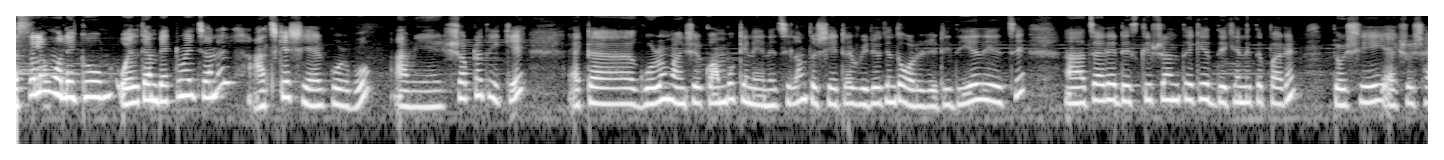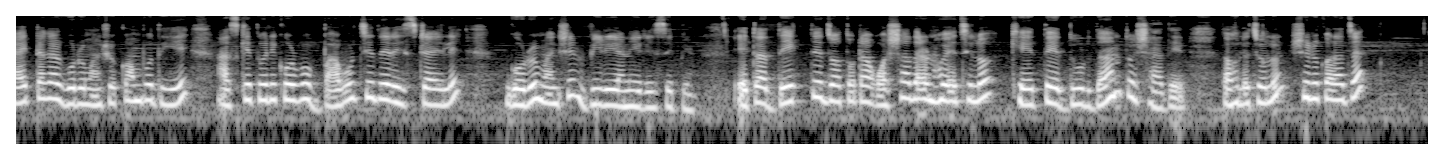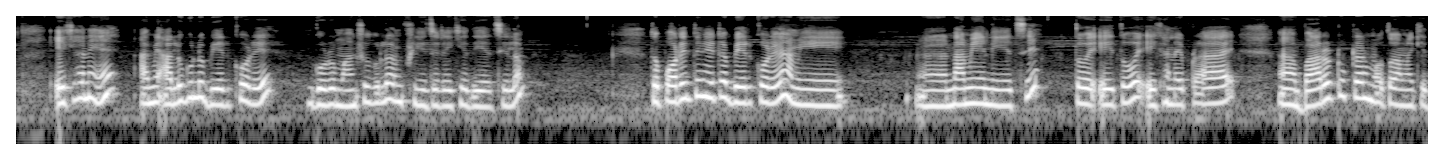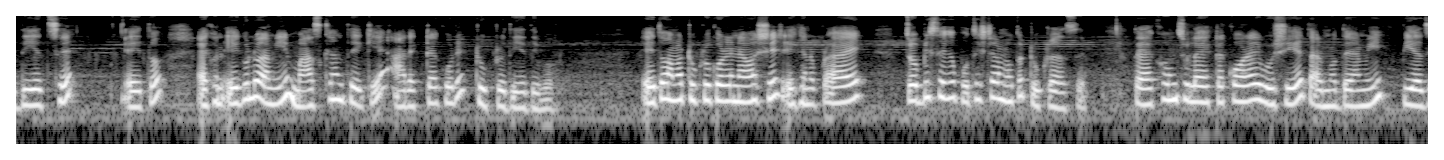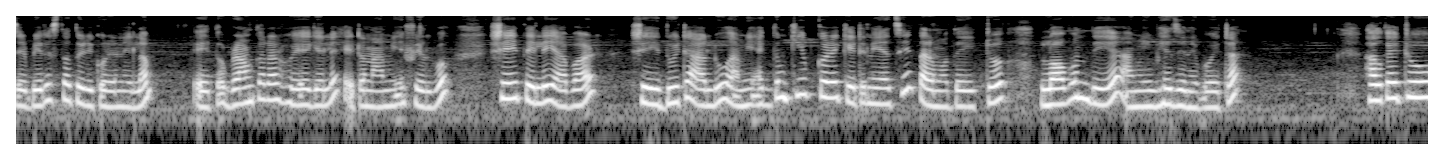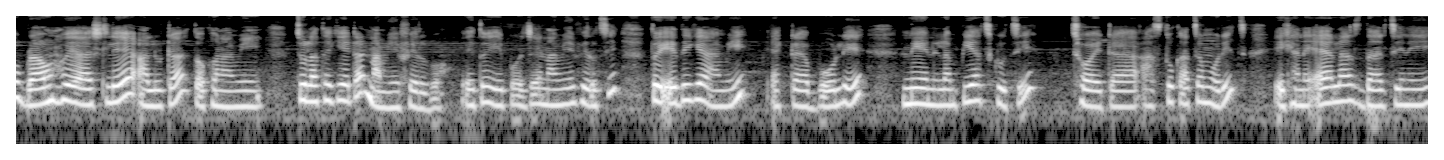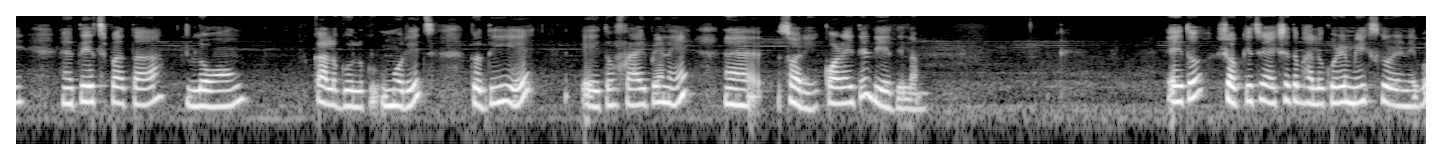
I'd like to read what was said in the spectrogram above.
আসসালামু আলাইকুম, welcome back to my channel. আজকে শেয়ার করব আমি স্বপ্ন থেকে একটা গরুর মাংসের কম্বো কিনে এনেছিলাম, তো সেটার ভিডিও কিন্তু অলরেডি দিয়ে দিয়েছি। চাইলে ডিসক্রিপশন থেকে দেখে নিতে পারেন। তো সেই একশো ষাট টাকার গরুর মাংসের কম্বো দিয়ে আজকে তৈরি করব বাবুর্চিদের স্টাইলে গরুর মাংসের বিরিয়ানি রেসিপি এটা দেখতে যতটা অসাধারণ হয়েছিল, খেতে দুর্দান্ত স্বাদের। তাহলে চলুন শুরু করা যাক। এখানে আমি আলুগুলো বের করে গরুর মাংসগুলো আমি ফ্রিজে রেখে দিয়েছিলাম। তো পরের দিন এটা বের করে আমি নামিয়ে নিয়েছি। তো এই তো এখানে প্রায় বারো টুকরার মতো আমাকে দিয়েছে। এই তো এখন এগুলো আমি মাঝখান থেকে আরেকটা করে টুকরো দিয়ে দেব। এই তো আমার টুকরো করে নেওয়া শেষ। এখানে প্রায় চব্বিশ থেকে পঁচিশটার মতো টুকরো আছে। তো এখন চুলায় একটা কড়াই বসিয়ে তার মধ্যে আমি পেঁয়াজের বেরেস্তা তৈরি করে নিলাম। এই তো ব্রাউন কালার হয়ে গেলে এটা নামিয়ে ফেলব। সেই তেলেই আবার সেই দুইটা আলু আমি একদম কিউব করে কেটে নিয়েছি, তার মধ্যে একটু লবণ দিয়ে আমি ভেজে নেব এটা। হালকা একটু ব্রাউন হয়ে আসলে আলুটা তখন আমি চুলা থেকে এটা নামিয়ে ফেলব। এই তো এই পর্যায়ে নামিয়ে ফেলছি। তো এদিকে আমি একটা বলে নিয়ে নিলাম পেঁয়াজ কুচি, ছয়টা আস্ত কাঁচামরিচ, এখানে এলাচ, দারচিনি, তেজপাতা, লং কালো গোল মরিচ তো দিয়ে এই তো ফ্রাই প্যানে সরি কড়াইতে দিয়ে দিলাম। এই তো সব কিছু একসাথে ভালো করে মিক্স করে নেব।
